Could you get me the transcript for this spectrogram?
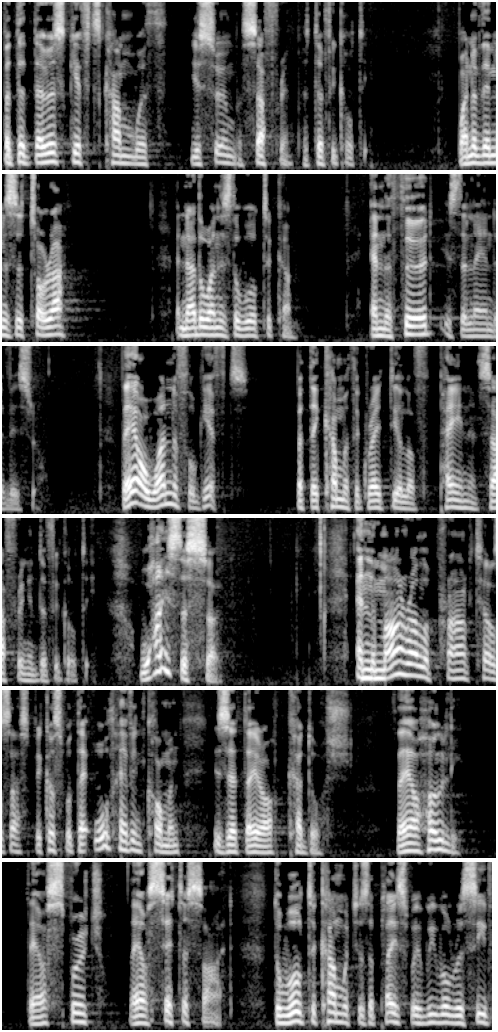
but that those gifts come with yisurim, with suffering, with difficulty. One of them is the Torah, another one is the world to come, and the third is the land of Israel. They are wonderful gifts, but they come with a great deal of pain and suffering and difficulty. Why is this so? And the Maharal of Prague tells us because what they all have in common is that they are kadosh. They are holy. They are spiritual. They are set aside. The world to come, which is a place where we will receive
